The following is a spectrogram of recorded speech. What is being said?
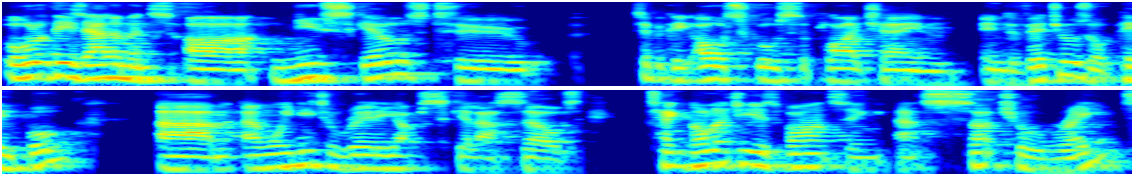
All of these elements are new skills to typically old school supply chain individuals or people, um, and we need to really upskill ourselves. Technology is advancing at such a rate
